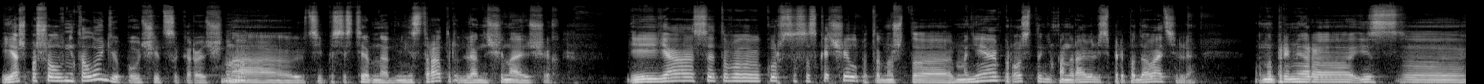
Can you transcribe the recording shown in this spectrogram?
И я ж пошел в нетологию поучиться, короче, угу. на типа системный администратор для начинающих. И я с этого курса соскочил, потому что мне просто не понравились преподаватели. Например, э, из э,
